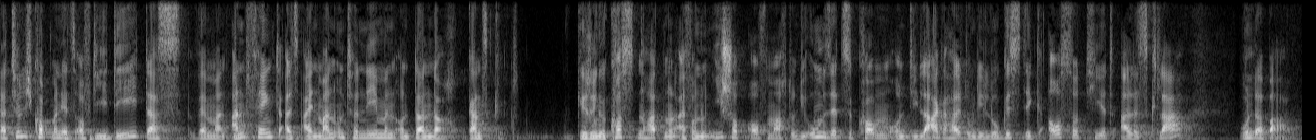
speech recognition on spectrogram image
Natürlich kommt man jetzt auf die Idee, dass wenn man anfängt als Ein-Mann-Unternehmen und dann noch ganz geringe Kosten hat und einfach nur einen E-Shop aufmacht und die Umsätze kommen und die Lagerhaltung, die Logistik aussortiert, alles klar, wunderbar.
